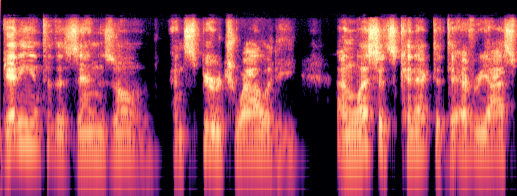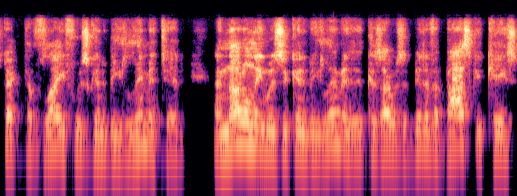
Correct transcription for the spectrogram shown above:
getting into the Zen zone and spirituality, unless it's connected to every aspect of life, was going to be limited. And not only was it going to be limited because I was a bit of a basket case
